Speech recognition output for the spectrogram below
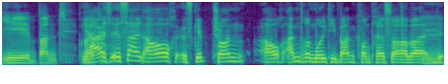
Je Band. Ja, es ist halt auch, es gibt schon auch andere Multiband-Kompressor, aber Mhm.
